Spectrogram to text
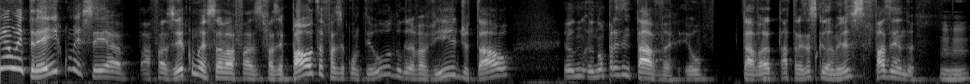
E eu entrei e comecei a, a fazer, começava a faz- fazer pauta, fazer conteúdo, gravar vídeo e tal. Eu, eu não apresentava, eu tava atrás das câmeras fazendo. Uhum.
